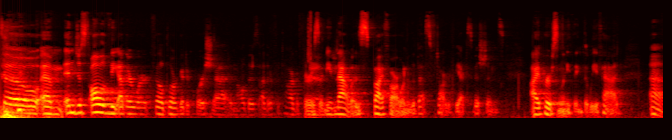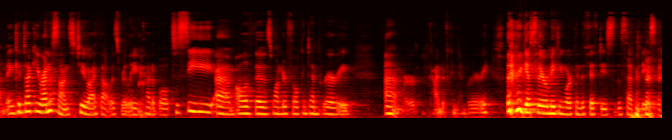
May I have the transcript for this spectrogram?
So, um, and just all of the other work, Philip-Lorca diCorcia and all those other photographers. Yeah. I mean, that was by far one of the best photography exhibitions I personally think that we've had. Um, and Kentucky Renaissance, too, I thought was really incredible to see um, all of those wonderful contemporary, um, or kind of contemporary. I guess they were making work in the 50s to the 70s.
